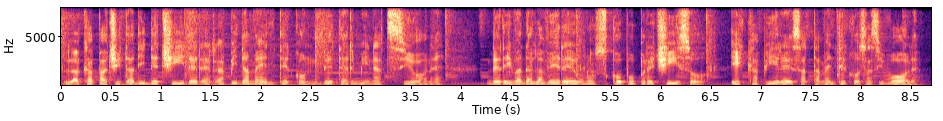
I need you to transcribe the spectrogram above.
La capacità di decidere rapidamente con determinazione deriva dall'avere uno scopo preciso e capire esattamente cosa si vuole.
